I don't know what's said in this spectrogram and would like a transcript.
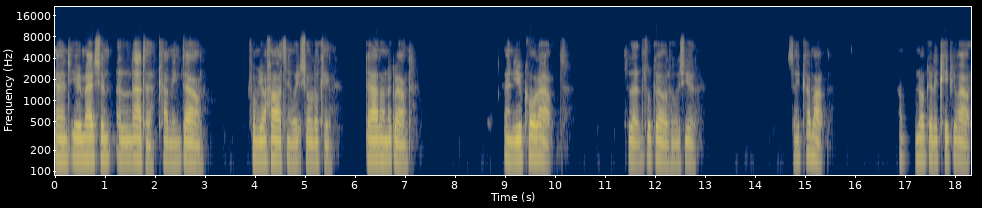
And you imagine a ladder coming down from your heart in which you're looking, down on the ground. And you call out to that little girl who was you. Say, come up. I'm not going to keep you out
